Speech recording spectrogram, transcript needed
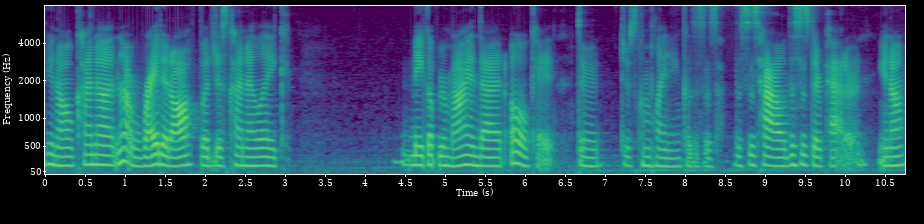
you know, kind of not write it off, but just kind of like make up your mind that, oh, okay, they're just complaining because this is this is how this is their pattern, you know.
